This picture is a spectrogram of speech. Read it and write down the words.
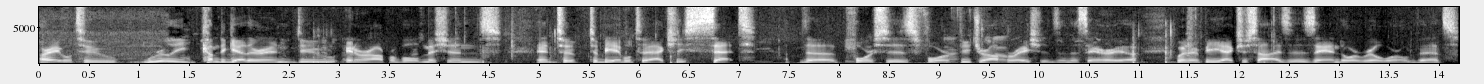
are able to really come together and do interoperable missions and to, to be able to actually set the forces for future operations in this area, whether it be exercises and or real world events.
